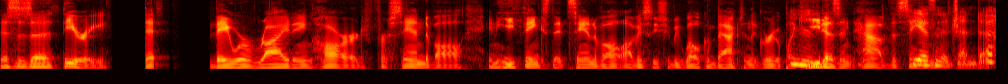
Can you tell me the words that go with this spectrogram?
this is a theory that they were riding hard for Sandoval, and he thinks that Sandoval obviously should be welcomed back in the group. Like he mm-hmm. doesn't have the same He has an agenda.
